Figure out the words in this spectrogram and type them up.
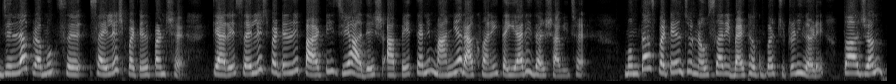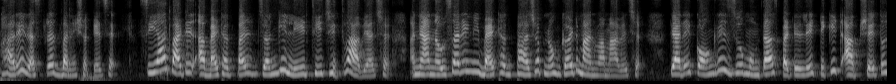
જિલ્લા પ્રમુખ શૈલેષ પટેલ પણ છે. ત્યારે શૈલેષ પટેલની પાર્ટી જે આદેશ આપે તેને માન્ય રાખવાની તૈયારી દર્શાવી છે. મુમતાઝ પટેલ જો નવસારી બેઠક ઉપર ચૂંટણી લડે, તો આ જંગ ભારે રસપ્રદ બની શકે છે. સી આર પાટીલ આ બેઠક પર જંગી લીડથી જીતવા આવ્યા છે અને આ નવસારીની બેઠક ભાજપનો ગઢ માનવામાં આવે છે. ત્યારે કોંગ્રેસ જો મુમતાઝ પટેલને ટિકિટ આપશે, તો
